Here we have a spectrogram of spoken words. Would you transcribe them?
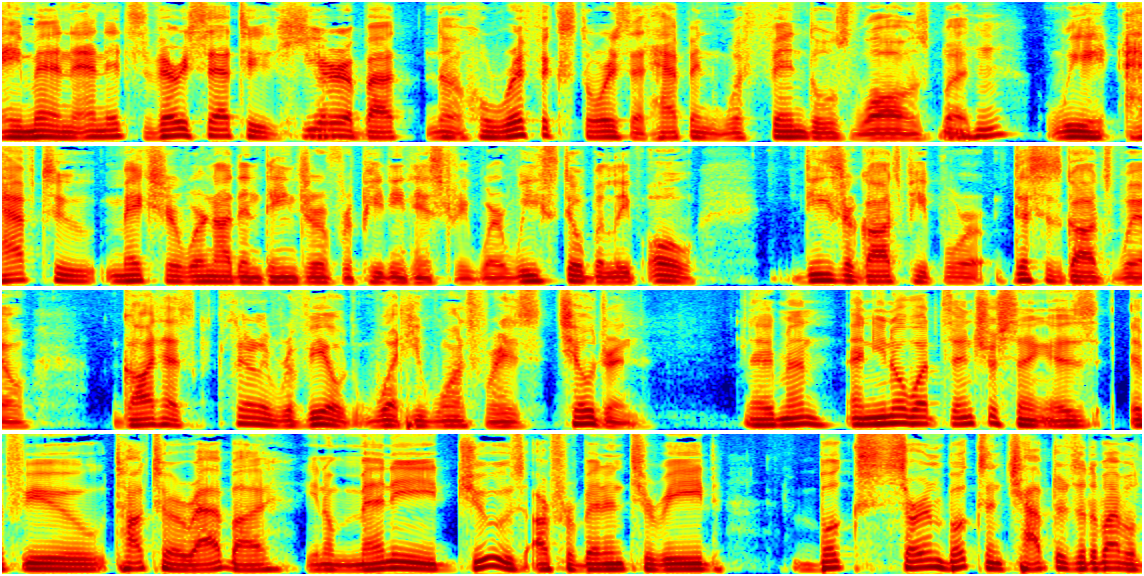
Amen. And it's very sad to hear about the horrific stories that happened within those walls. But mm-hmm. we have to make sure we're not in danger of repeating history where we still believe, oh, these are God's people, or this is God's will. God has clearly revealed what he wants for his children. Amen. And you know what's interesting is if you talk to a rabbi, you know, many Jews are forbidden to read books, certain books and chapters of the Bible.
